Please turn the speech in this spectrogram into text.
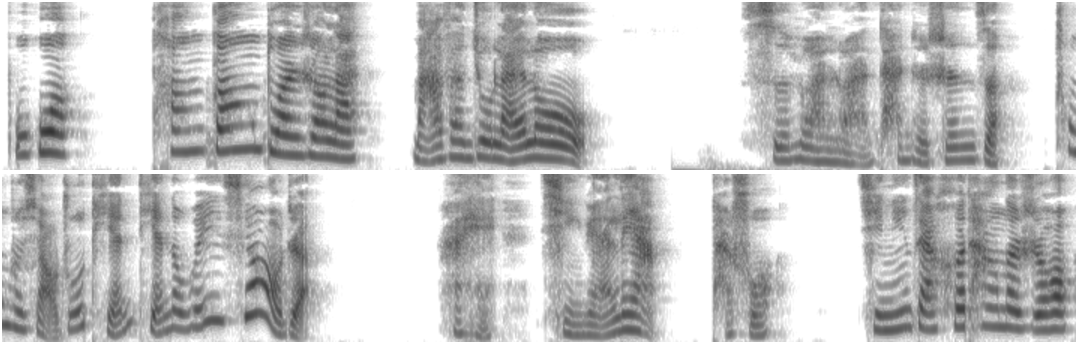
不过汤刚端上来，麻烦就来喽。丝乱乱探着身子，冲着小猪甜甜的微笑着。嘿嘿，请原谅，他说：“请您在喝汤的时候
